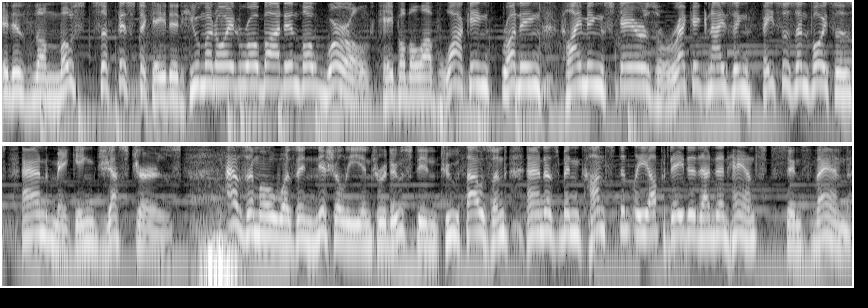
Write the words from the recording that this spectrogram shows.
It is the most sophisticated humanoid robot in the world, capable of walking, running, climbing stairs, recognizing faces and voices, and making gestures. Asimo was initially introduced in 2000 and has been constantly updated and enhanced since then.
